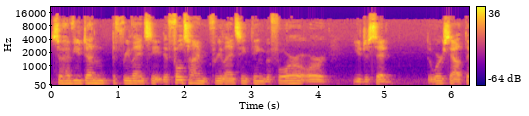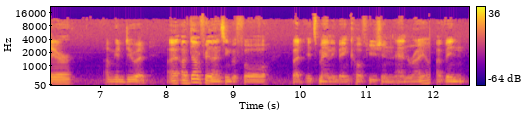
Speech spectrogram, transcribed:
So have you done the freelancing, the full time freelancing thing before, or you just said the work's out there, I'm going to do it? I, I've done freelancing before, but it's mainly been Cold Fusion and Rails. I've been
